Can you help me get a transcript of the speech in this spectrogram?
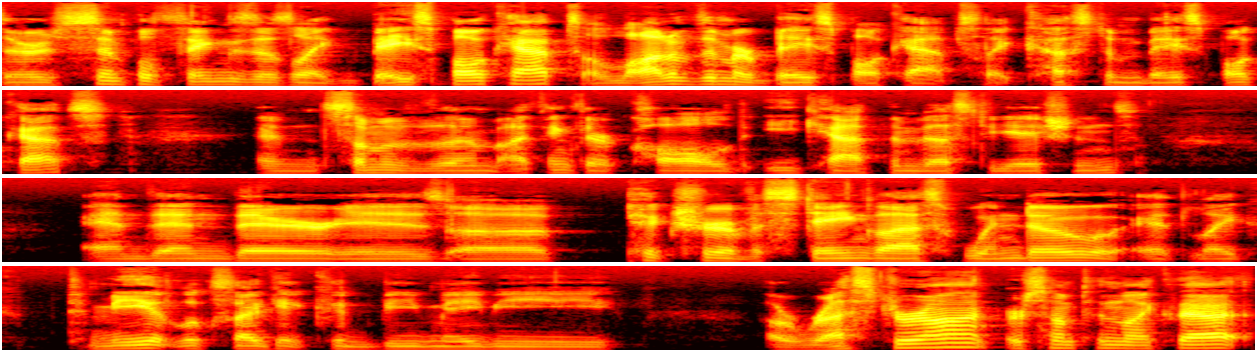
There's simple things as like baseball caps. A lot of them are baseball caps, like custom baseball caps. And some of them, I think they're called ECAP investigations. And then there is a picture of a stained glass window It like to me it looks like it could be maybe a restaurant or something like that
